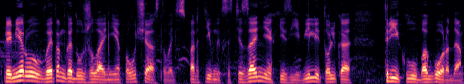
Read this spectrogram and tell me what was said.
К примеру, в этом году желание поучаствовать в спортивных состязаниях состязаниях изъявили только три клуба города.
